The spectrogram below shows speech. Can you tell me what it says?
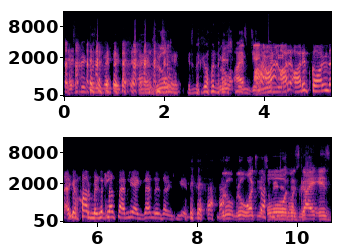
That's what it was invented. And bro, it's become a bro, I'm sport. genuinely. Or, or, or it's called your middle class family exam results game. bro, bro, watch this. Oh, this guy is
